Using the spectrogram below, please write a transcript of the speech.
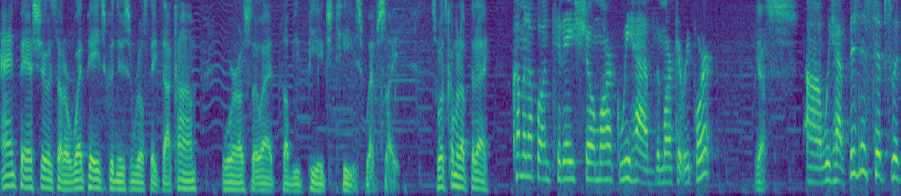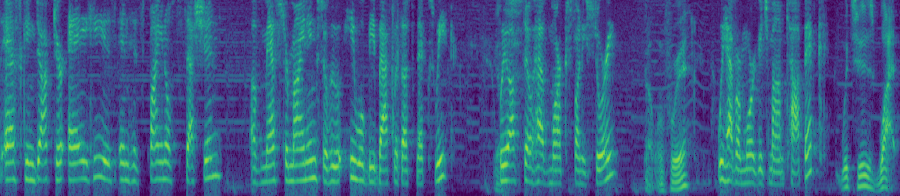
and past shows at our webpage, goodnewsandrealestate.com. We're also at WPHT's website. So what's coming up today? Coming up on today's show, Mark, we have the market report. Yes. Uh, we have business tips with asking Dr. A. He is in his final session of masterminding, so he, he will be back with us next week. yes. We also have Mark's funny story. got one for you, We have our mortgage mom topic, which is what?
